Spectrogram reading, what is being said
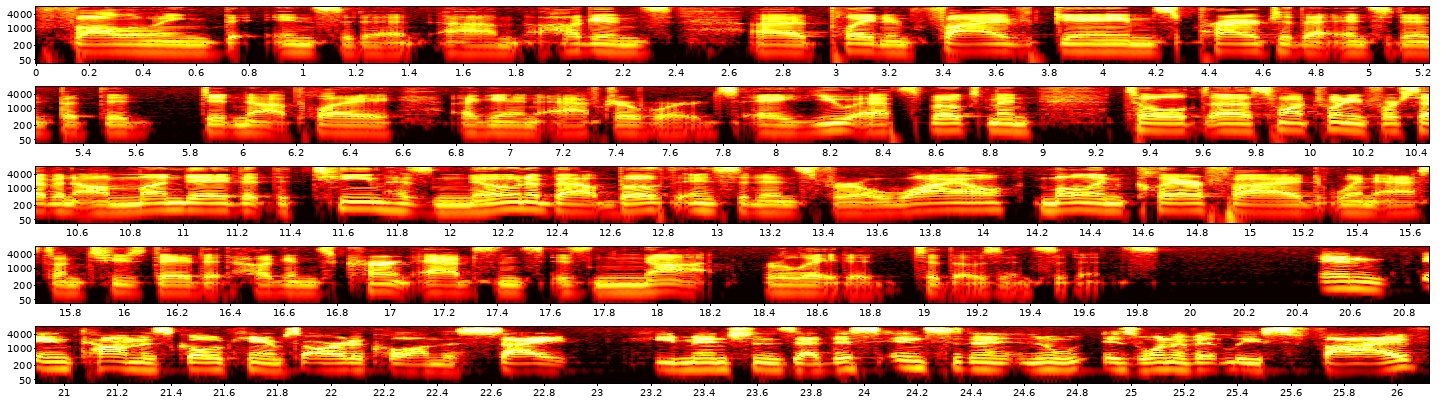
following the incident. Um, Huggins uh, played in five games prior to that incident, but did, did not play again afterwards. A UF spokesman told uh, Swamp 24 7 on Monday that the team has known about both incidents for a while. Mullen clarified when asked on Tuesday that Huggins' current absence is not related to those incidents. In, in Thomas Goldkamp's article on the site, he mentions that this incident is one of at least five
